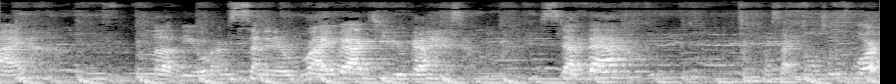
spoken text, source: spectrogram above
I love you. I'm sending it right back to you guys. Step back. Press that heel to the floor.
